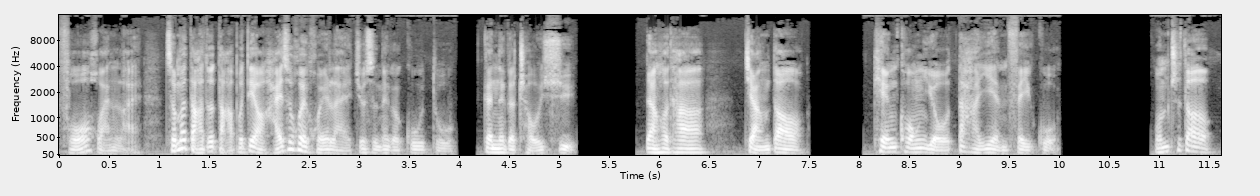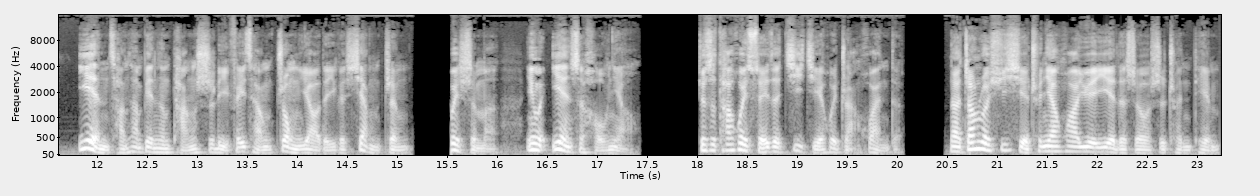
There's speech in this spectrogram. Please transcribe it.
佛还来，怎么打都打不掉，还是会回来，就是那个孤独跟那个愁绪。然后他讲到天空有大雁飞过。我们知道雁常常变成唐诗里非常重要的一个象征，为什么？因为雁是候鸟，就是它会随着季节会转换的。那张若虚写《春江花月夜》的时候是春天，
